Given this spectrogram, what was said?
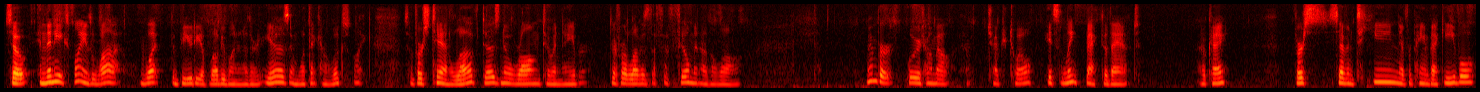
so, and then he explains why, what the beauty of loving one another is and what that kind of looks like. So, verse 10 love does no wrong to a neighbor. Therefore, love is the fulfillment of the law. Remember what we were talking about chapter 12? It's linked back to that. Okay? Verse 17, never paying back evil.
